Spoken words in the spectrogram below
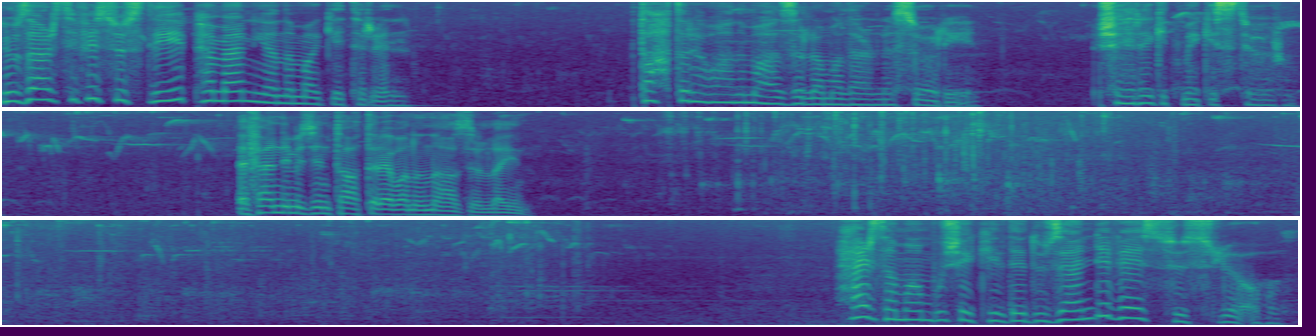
Yüzarsif'i süsleyip hemen yanıma getirin. Tahterevanımı hazırlamalarını söyleyin. Şehre gitmek istiyorum. Efendimizin tahterevanını hazırlayın. Her zaman bu şekilde düzenli ve süslü ol.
